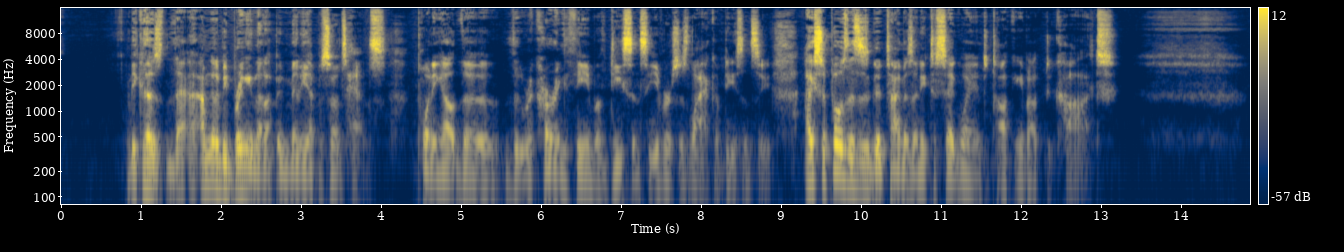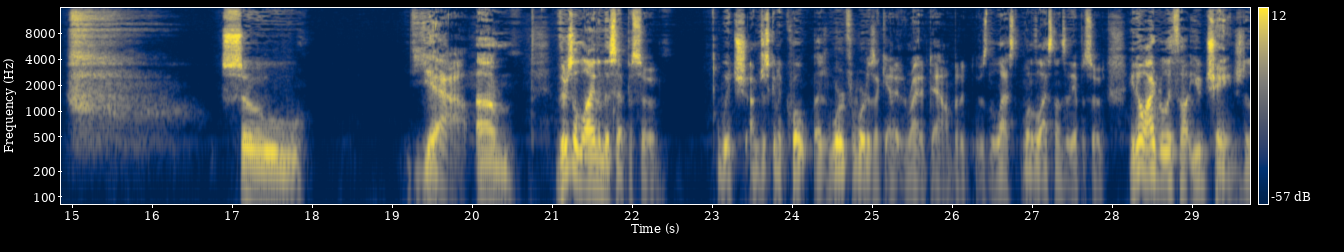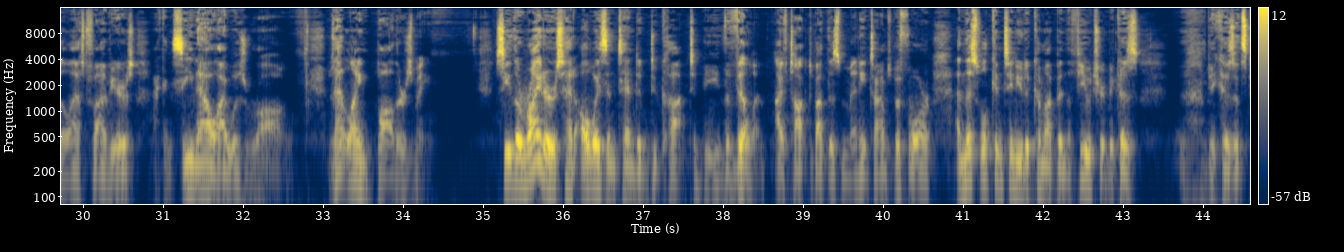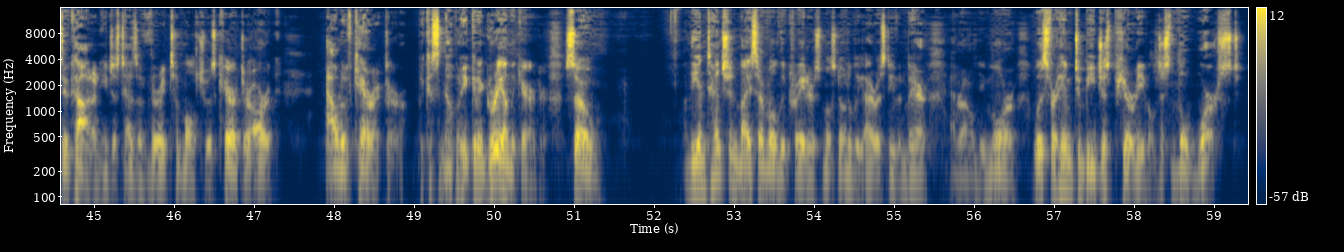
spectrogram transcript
because that, I'm going to be bringing that up in many episodes hence. pointing out the the recurring theme of decency versus lack of decency. I suppose this is a good time as any to segue into talking about Dukat. So yeah, um there's a line in this episode which I'm just going to quote as word for word as I can. I didn't write it down, but it, it, was the last one of the last lines of the episode. You know, I really thought you'd changed in the last five years. I can see now I was wrong. That line bothers me. See, the writers had always intended Dukat to be the villain. I've talked about this many times before, and this will continue to come up in the future because because it's Dukat and he just has a very tumultuous character arc out of character because nobody can agree on the character. So the intention by several of the creators, most notably Ira Steven Behr and Ronald D. Moore, was for him to be just pure evil, just the worst.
